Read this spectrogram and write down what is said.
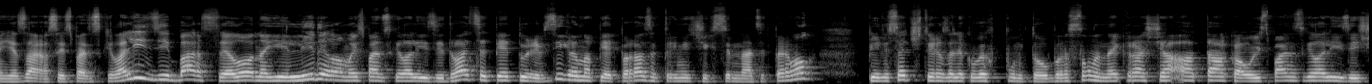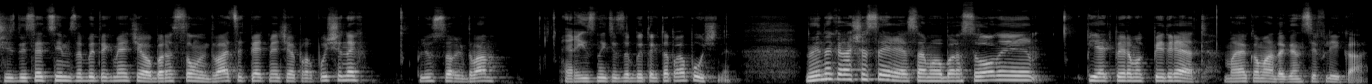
є зараз у іспанській лалізі. Барселона є лідером у іспанській лалізі. 25 турів зіграно, 5 поразок, 3 нічних, 17 перемог. 54 залікових пункти у Барселони. Найкраща атака у іспанській лалізі. 67 забитих м'ячів у Барселони, 25 м'ячів пропущених, плюс 42 різниці забитих та пропущених. Ну і найкраща серія саме у Барселони 5 перемог підряд. Моя команда Гансіфліка.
